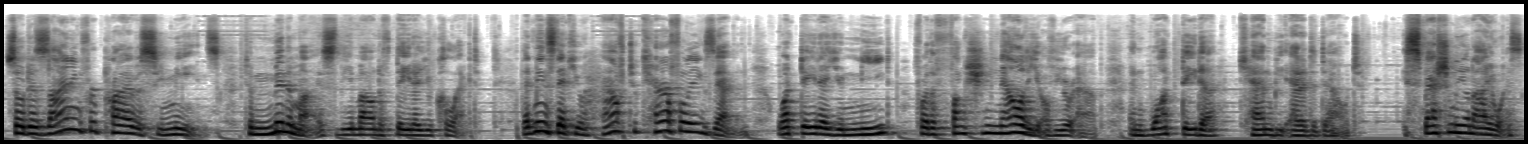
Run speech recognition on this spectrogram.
So, designing for privacy means to minimize the amount of data you collect. That means that you have to carefully examine what data you need for the functionality of your app and what data can be edited out especially on iOS,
